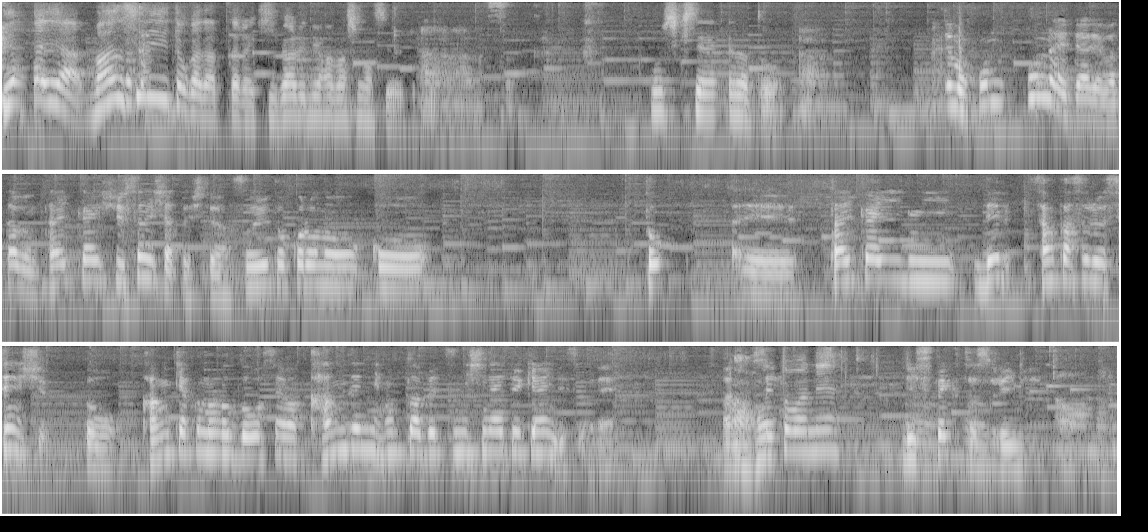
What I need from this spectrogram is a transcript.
いやいやマンスリーとかだったら気軽に話しますよ。ああそっか。公式戦だと。あでも本本来であれば多分大会主催者としてはそういうところのこうと、えー大会に出る参加する選手と観客の動線は完全に本当は別にしないといけないんですよね。ああの本当はねリスペクトする意味で。あああなるほどね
